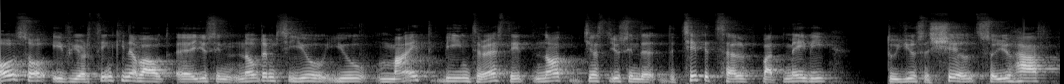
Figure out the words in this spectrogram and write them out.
Also, if you're thinking about uh, using Node MCU, you might be interested not just using the, the chip itself, but maybe to use a shield so you have uh,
